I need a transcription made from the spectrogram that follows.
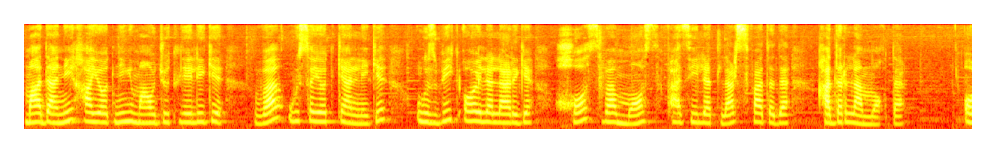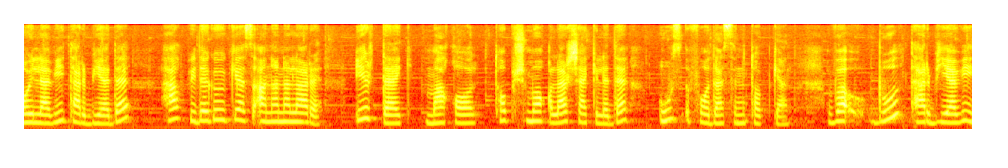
madaniy hayotning mavjudligi va o'sayotganligi o'zbek oilalariga xos va mos fazilatlar sifatida qadrlanmoqda. Oilaviy tarbiyada xalq pedagogikasi an'analari ertak maqol topishmoqlar shaklida o'z ifodasini topgan va bu tarbiyaviy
